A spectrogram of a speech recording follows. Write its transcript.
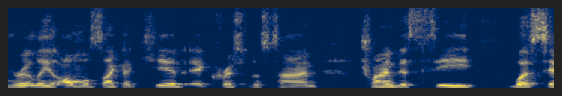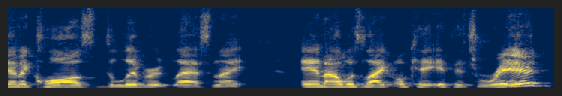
really almost like a kid at Christmas time trying to see what Santa Claus delivered last night. And I was like, okay, if it's red,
